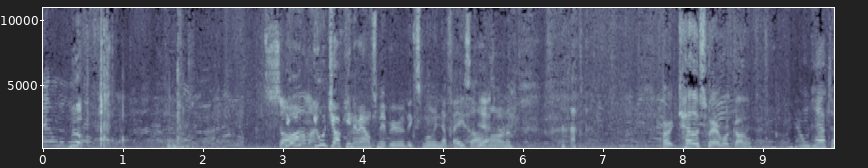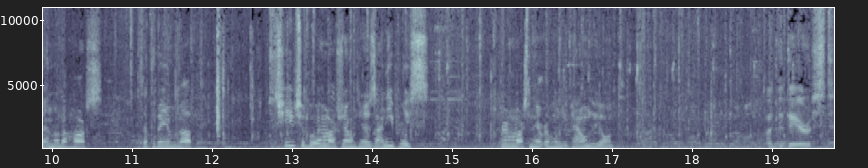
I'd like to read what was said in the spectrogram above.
That your dad down the Saw You were jockeying around Smith with a big smile on your face all Yeah. morning. Alright, tell us where we're going. Down here to another horse that they're being robbed. Cheap should buy a horse round here is any price. For a horse near a hundred pounds if you want. And the dearest.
